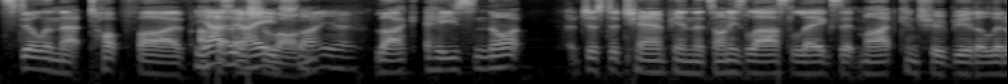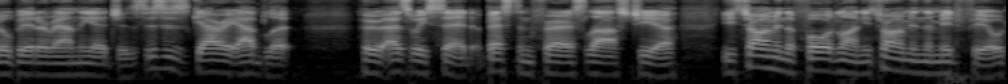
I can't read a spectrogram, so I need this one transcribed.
still in that top five He upper hasn't aged, echelon. like you know. Like he's not just a champion that's on his last legs that might contribute a little bit around the edges. This is Gary Ablett, who, as we said, best and fairest last year. You throw him in the forward line, you throw him in the midfield,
